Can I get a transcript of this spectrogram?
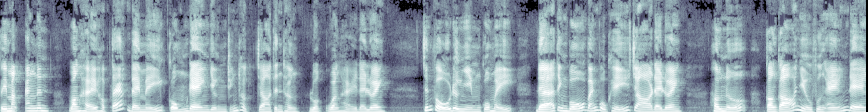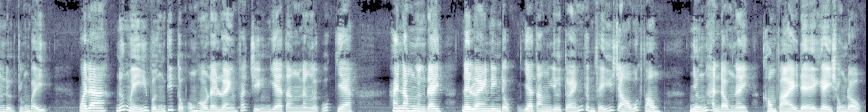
về mặt an ninh, quan hệ hợp tác Đài Mỹ cũng đang dần chứng thực cho tinh thần luật quan hệ Đài Loan. Chính phủ đương nhiệm của Mỹ đã tuyên bố bán vũ khí cho Đài Loan. Hơn nữa, còn có nhiều phương án đang được chuẩn bị. Ngoài ra, nước Mỹ vẫn tiếp tục ủng hộ Đài Loan phát triển gia tăng năng lực quốc gia. Hai năm gần đây, Đài Loan liên tục gia tăng dự toán kinh phí cho quốc phòng. Những hành động này không phải để gây xung đột,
